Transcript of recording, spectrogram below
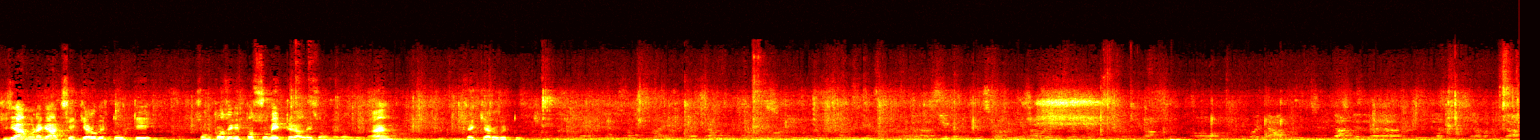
Ci siamo ragazzi? È chiaro per tutti? Sono cose che posso mettere all'esonero allora, eh? Se è chiaro per tutti. Io per questa formula ho eguagliato l'utilità del- della, della quantità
